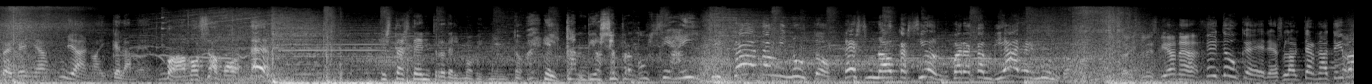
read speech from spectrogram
Pequeña, ya no hay que lamer. ¡Vamos a morder! Estás dentro del movimiento. El cambio se produce ahí. Y cada minuto es una ocasión para cambiar el mundo. ¿Sois lesbianas? ¿Y tú qué eres, la alternativa?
